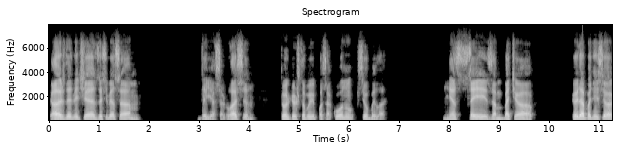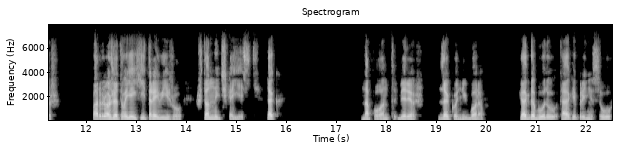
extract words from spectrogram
каждый отвечает за себя сам. Да я согласен, только чтобы по закону все было. Не ссы, зомбачок. Куда понесешь? По роже твоей хитрой вижу, что нычка есть, так? На понт берешь, законник Боров. Когда буду, так и принесу.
